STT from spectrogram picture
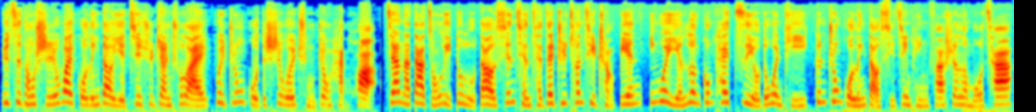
与此同时，外国领导也继续站出来为中国的示威群众喊话。加拿大总理杜鲁道先前才在 G20 场边，因为言论公开自由的问题，跟中国领导习近平发生了摩擦。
